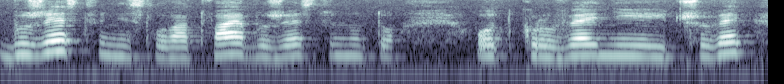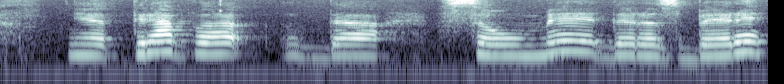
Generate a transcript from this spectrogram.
божествени слова. Това е божественото откровение и човек е, трябва да се умее да разбере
